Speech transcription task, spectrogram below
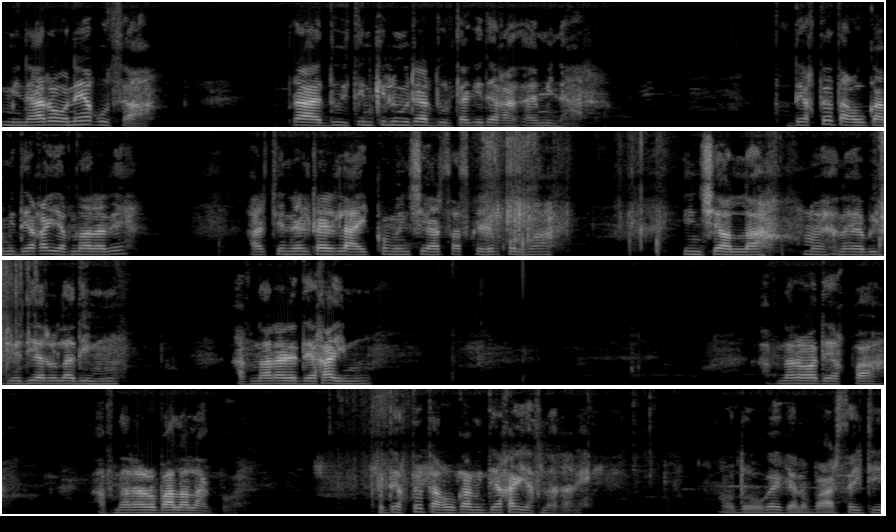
মিনারও অনেক উঁচা। প্রায় দুই, তিন কিলোমিটার দূর থেকে দেখা যায় মিনার তো দেখতে থাকুক, আমি দেখাই আপনারা আর চ্যানেলটায় লাইক কমেন্ট শেয়ার সাবস্ক্রাইব করবা ইনশাআল্লাহ নয়া নয়া ভিডিও দিয়ার ওলা দিমু আপনারা দেখাইমু। আপনারাও দেখবা। আপনারাও ভালো লাগবো। তো দেখতে থাকুক, আমি দেখাই আপনারা ও তো এখানে বার সাইডে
